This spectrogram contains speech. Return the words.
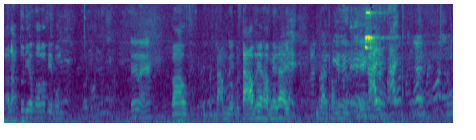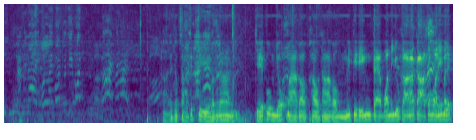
เอาหลังตัวเดียวพอมาเปลี่ยนผมได้ไหม เปล่ามันดำเลยมันตามเลยทำไงได้ทีรันทำเลยอ่าแล้วกับ 34ครับทางด้านเจ๊ปุ้มยกมาก็เข้าทางของมิตรดิง แต่บอลยังอยู่กลางอากาศจังหวะนี้หมายเลข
